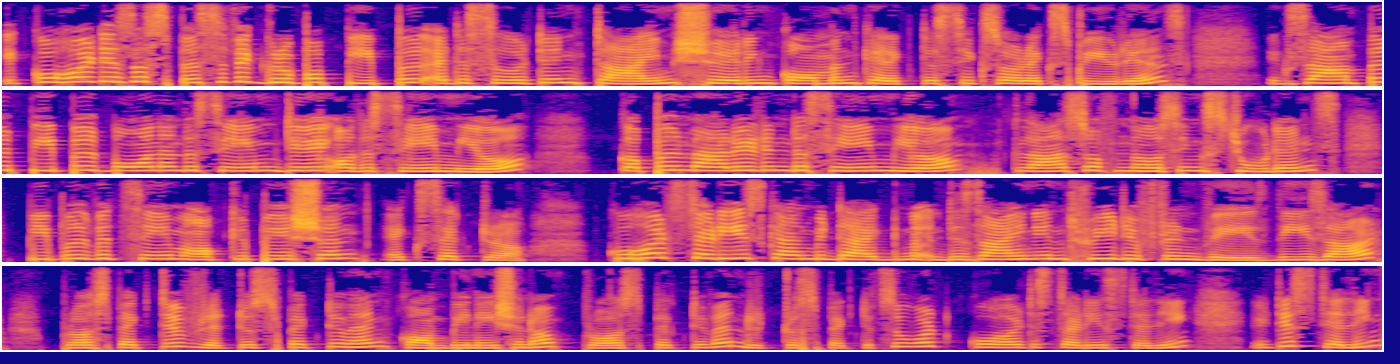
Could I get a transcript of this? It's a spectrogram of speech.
A cohort is a specific group of people at a certain time sharing common characteristics or experience. Example people born on the same day or the same year couple married in the same year class of nursing students people with same occupation etc Cohort studies can be designed in three different ways. These are prospective, retrospective and combination of prospective and retrospective. So what cohort study is telling? It is telling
